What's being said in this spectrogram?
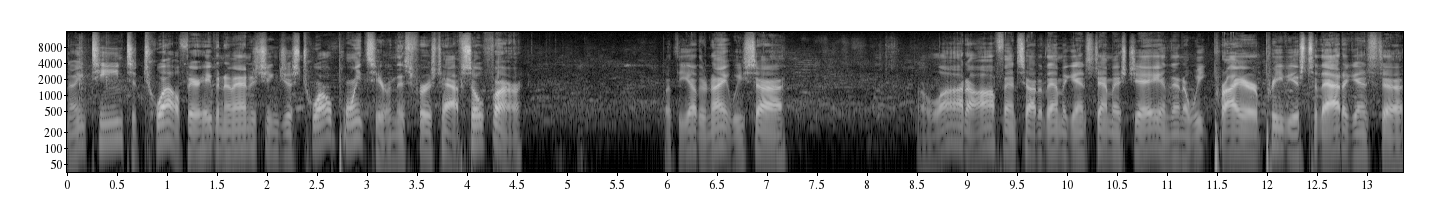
19 to 12. Fairhaven are managing just 12 points here in this first half so far. But the other night we saw a lot of offense out of them against MSJ, and then a week prior, previous to that, against uh,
